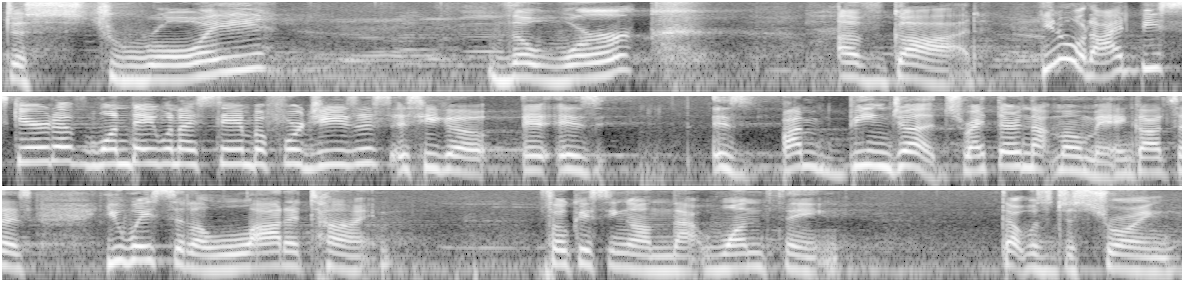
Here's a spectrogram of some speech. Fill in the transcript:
destroy the work of God. You know what I'd be scared of one day when I stand before Jesus? Is he go, is, is I'm being judged right there in that moment. And God says, You wasted a lot of time focusing on that one thing that was destroying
